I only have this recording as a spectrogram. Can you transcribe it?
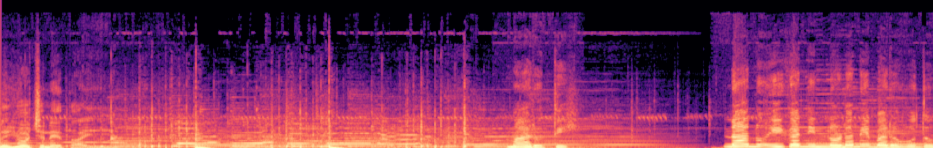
ಏನು ಯೋಚನೆ ತಾಯಿ? ಮಾರುತಿ ನಾನು ಈಗ ನಿನ್ನೊಡನೆ ಬರುವುದು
